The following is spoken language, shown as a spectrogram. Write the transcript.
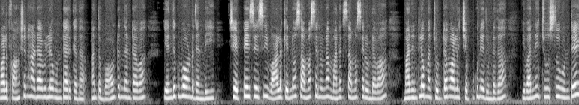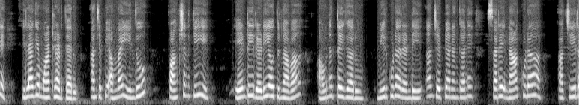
వాళ్ళు ఫంక్షన్ హడావిడిలో ఉంటారు కదా. అంత బాగుంటుందంటావా? ఎందుకు బాగుండదండి? చెప్పేసేసి వాళ్ళకి ఎన్నో సమస్యలు ఉన్నా మనకు సమస్యలు ఉండవా మన ఇంట్లో మన చుట్టం వాళ్ళకి చెప్పుకునేది ఉండదా? ఇవన్నీ చూస్తూ ఉంటే ఇలాగే మాట్లాడతారు అని చెప్పి అమ్మాయి ఇందు ఫంక్షన్కి ఏంటి రెడీ అవుతున్నావా? అవునత్తయ్య గారు మీరు కూడా రండి అని చెప్పి అనగానే సరే నాకు కూడా ఆ చీర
